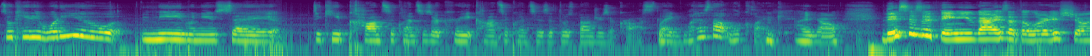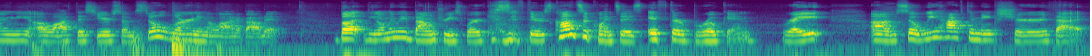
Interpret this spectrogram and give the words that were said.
So, Katie, what do you mean when you say to keep consequences or create consequences if those boundaries are crossed? Like, what does that look like? I know. This is a thing, you guys, that the Lord is showing me a lot this year, so I'm still learning a lot about it. But the only way boundaries work is if there's consequences, if they're broken, right? Um, so we have to make sure that,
